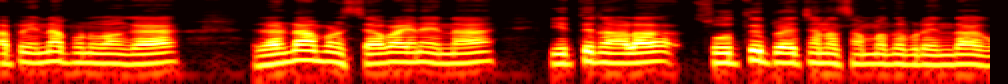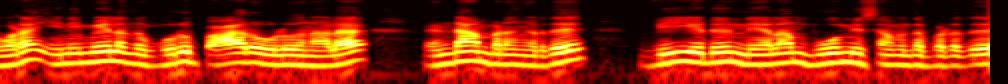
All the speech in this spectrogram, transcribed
அப்போ என்ன பண்ணுவாங்க? ரெண்டாம் படம் செவ்வாய்னா என்ன? இத்தனை நாளாக சொத்து பிரச்சனை சம்மந்தப்பட்ட இருந்தால் கூட இனிமேல் அந்த குரு பார்வை உழுவதுனால ரெண்டாம் படங்கிறது வீடு நிலம் பூமி சம்மந்தப்பட்டது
